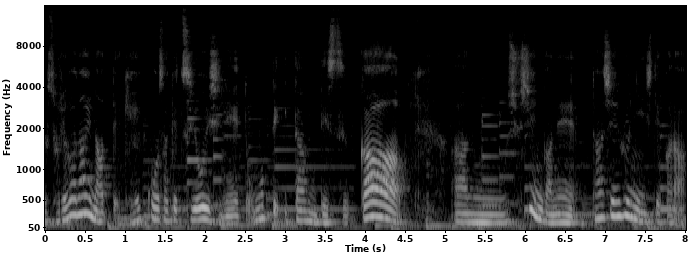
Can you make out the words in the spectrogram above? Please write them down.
やそれはないなって結構お酒強いしねと思っていたんですがあの主人がね単身赴任してから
